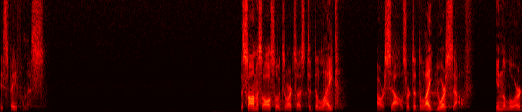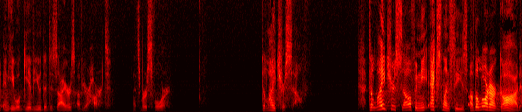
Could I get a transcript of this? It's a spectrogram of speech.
his faithfulness. The psalmist also exhorts us to delight ourselves or to delight yourself in the Lord, and he will give you the desires of your heart. That's verse 4. Delight yourself. Delight yourself in the excellencies of the Lord our God.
